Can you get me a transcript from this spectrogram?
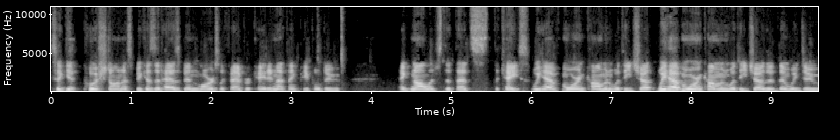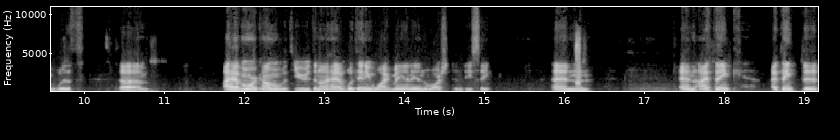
to get pushed on us because it has been largely fabricated, and I think people do acknowledge that that's the case. We have more in common with each other. We have more in common with each other than we do with. Um, I have more in common with you than I have with any white man in Washington D.C. And and I think I think that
